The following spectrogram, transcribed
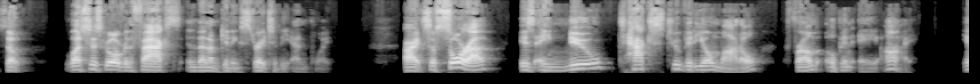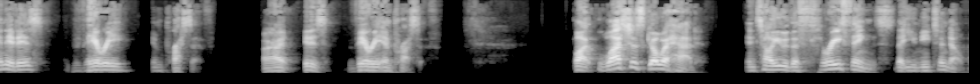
So let's just go over the facts and then I'm getting straight to the end point. All right, so Sora is a new text to video model from OpenAI, and it is very impressive. All right, it is very impressive. But let's just go ahead and tell you the three things that you need to know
